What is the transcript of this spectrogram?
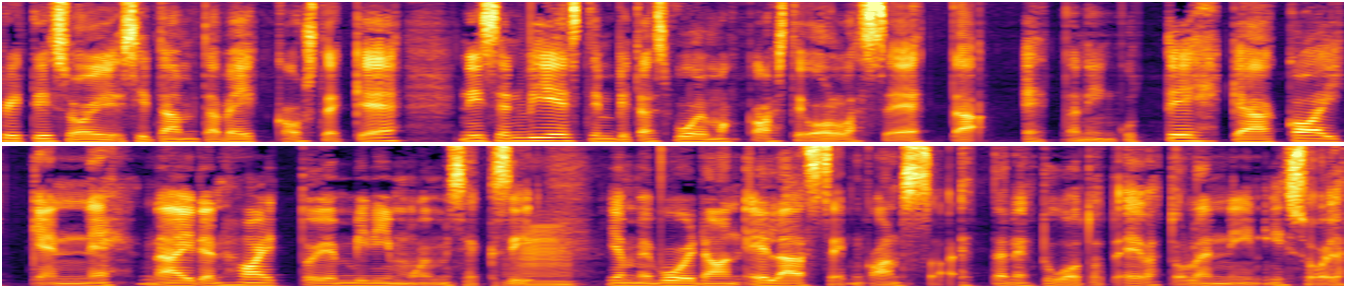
kritisoi sitä, mitä Veikkaus tekee, niin sen viestin pitäisi voimakkaasti olla se, että, että niin kuin tehkää kaikkenne näiden haittojen minimoimiseksi mm. ja me voidaan elää sen kanssa, että ne tuotot eivät ole niin isoja.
